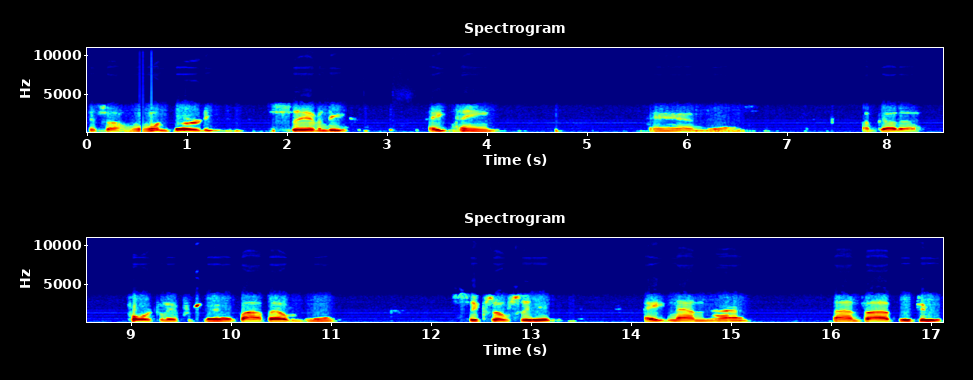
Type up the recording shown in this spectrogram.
it's a 130, 70, 18, and uh, I've got a forklift for sale, 5,000 pounds, 606 899 9522.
